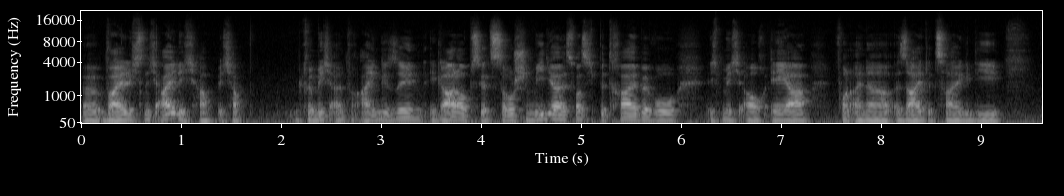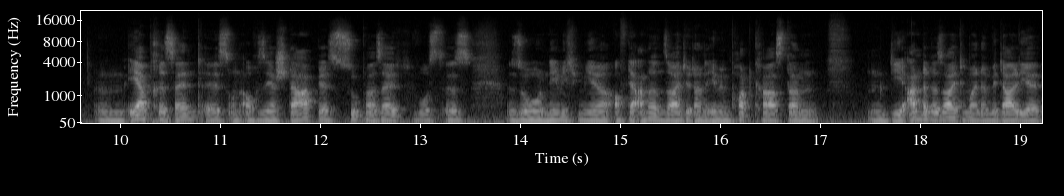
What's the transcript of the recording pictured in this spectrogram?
äh, weil ich es nicht eilig habe. Ich habe für mich einfach eingesehen, egal ob es jetzt Social Media ist, was ich betreibe, wo ich mich auch eher von einer Seite zeige, die ähm, eher präsent ist und auch sehr stark ist, super selbstbewusst ist, so nehme ich mir auf der anderen Seite dann eben im Podcast dann ähm, die andere Seite meiner Medaille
